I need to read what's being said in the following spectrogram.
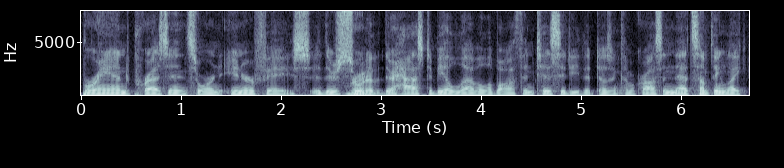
brand presence or an interface. There's sort of there has to be a level of authenticity that doesn't come across, and that's something like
